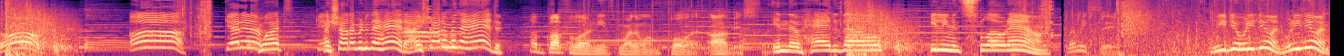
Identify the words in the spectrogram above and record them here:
Oh! Oh! Get him! What? I shot him in the head. I shot him in the head. A buffalo needs more than one bullet, obviously. In the head though. He didn't even slow down. Let me see. What are you doing? What are you doing? What are you doing?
